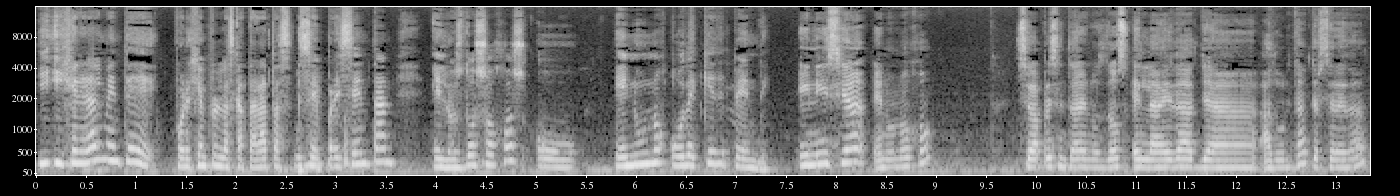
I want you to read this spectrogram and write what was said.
Y, y generalmente, por ejemplo, en las cataratas, ¿se presentan en los dos ojos o en uno o de qué depende? Inicia en un ojo, se va a presentar en los dos en la edad ya adulta, tercera edad.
